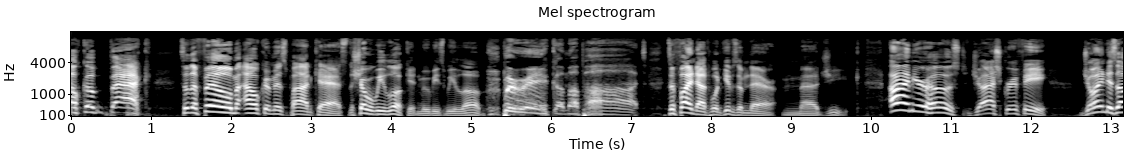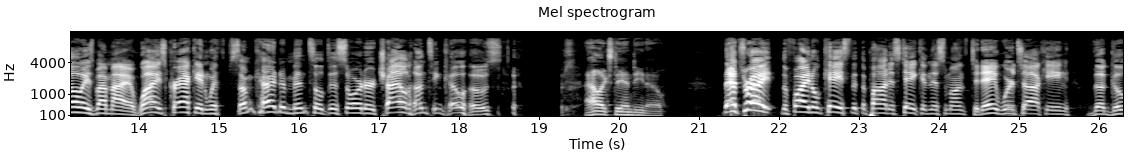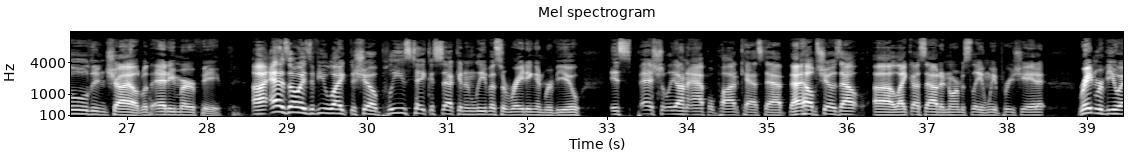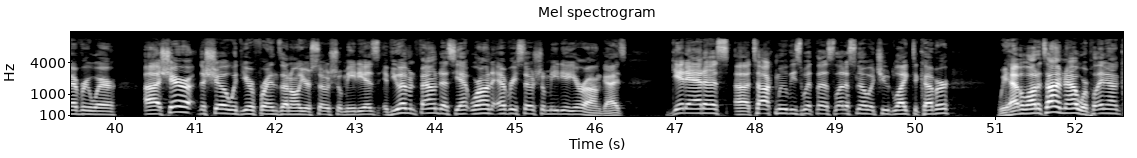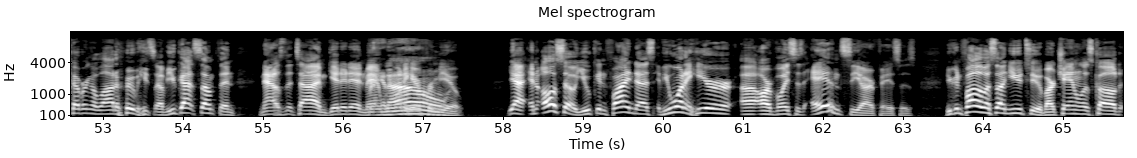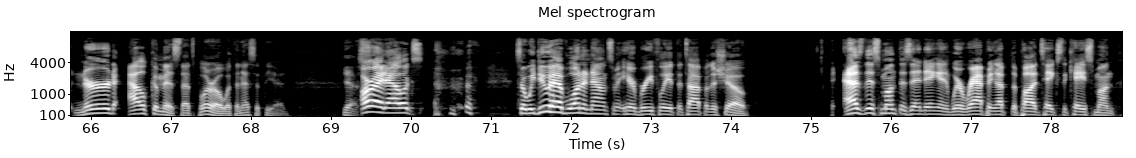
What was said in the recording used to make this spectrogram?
Welcome back to the Film Alchemist Podcast, the show where we look at movies we love, break them apart to find out what gives them their magic. I'm your host, Josh Griffey, joined as always by my wise kraken with some kind of mental disorder child hunting co host. Alex Dandino. That's right, the final case that the pod has taken this month. Today we're talking The Golden Child with Eddie Murphy. Uh, as always, if you like the show, please take a second and leave us a rating and review, especially on Apple Podcast app. That helps shows out uh, like us out enormously, and we appreciate it. Rate and review everywhere. Uh, share the show with your friends on all your social medias. If you haven't found us yet, we're on every social media you're on, guys. Get at us, uh, talk movies with us, let us know what you'd like to cover. We have a lot of time now. We're planning on covering a lot of movies. So if you got something, now's the time. Get it in, man. Bring we want to hear from you. Yeah, and also you can find us if you want to hear uh, our voices and see our faces. You can follow us on YouTube. Our channel is called Nerd Alchemist. That's plural with an S at the end. Yes. All right, Alex. so we do have one announcement here briefly at the top of the show. As this month is ending and we're wrapping up the Pod Takes the Case month,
